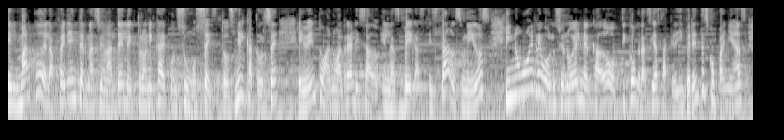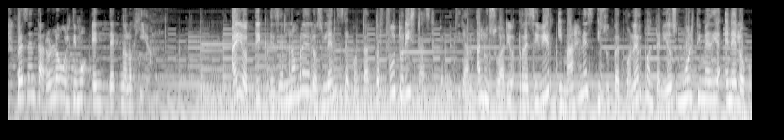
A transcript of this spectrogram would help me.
el marco de la Feria Internacional de Electrónica de Consumo CES 2014, evento anual realizado en Las Vegas, Estados Unidos, innovó y revolucionó el mercado óptico gracias a que diferentes compañías presentaron lo último en tecnología. iOptic es el nombre de los lentes de contacto futuristas que permitirán al usuario recibir imágenes y superponer contenidos multimedia en el ojo,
